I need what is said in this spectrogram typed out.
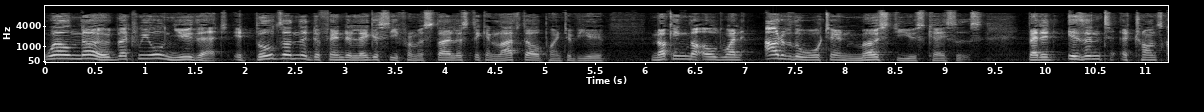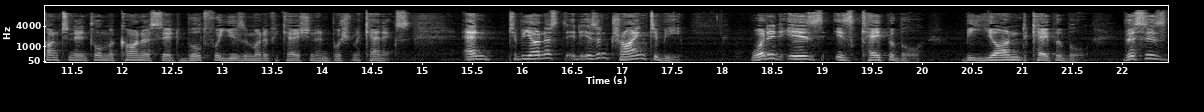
Well, no, but we all knew that. It builds on the Defender legacy from a stylistic and lifestyle point of view, knocking the old one out of the water in most use cases. But it isn't a transcontinental Meccano set built for user modification and bush mechanics. And to be honest, it isn't trying to be. What it is, is capable, beyond capable. This is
